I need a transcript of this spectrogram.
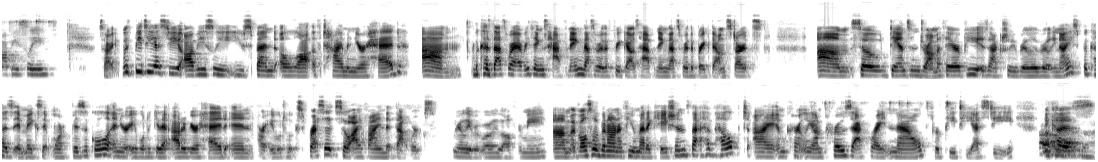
obviously, sorry, with PTSD, obviously, you spend a lot of time in your head um, because that's where everything's happening. That's where the freak out's happening. That's where the breakdown starts. Um, so dance and drama therapy is actually really, really nice because it makes it more physical and you're able to get it out of your head and are able to express it. So I find that that works really, really well for me. Um, I've also been on a few medications that have helped. I am currently on Prozac right now for PTSD because,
